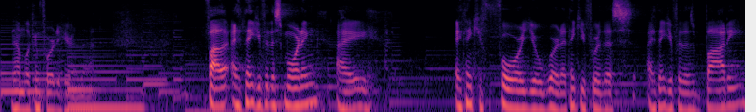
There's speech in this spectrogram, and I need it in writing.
and I'm looking forward to hearing that. Father, I thank you for this morning. I, I thank you for your word. I thank you for this. I thank you for this body.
